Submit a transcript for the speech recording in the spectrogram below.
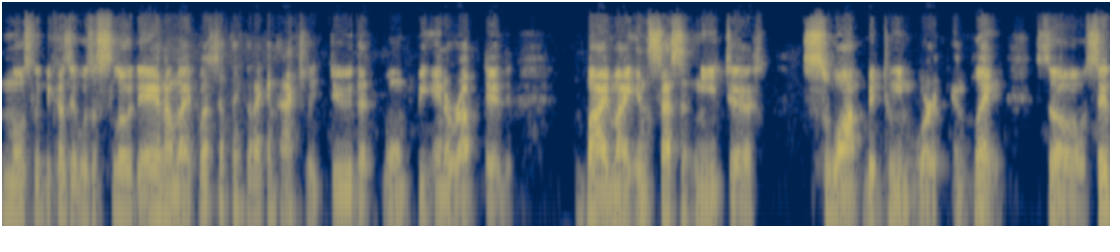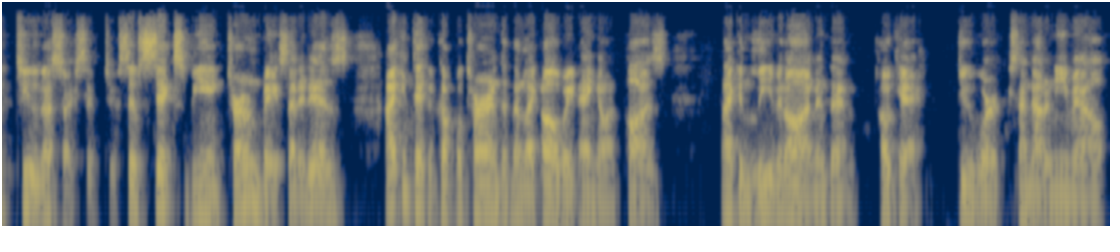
mostly because it was a slow day, and I'm like, what's the thing that I can actually do that won't be interrupted by my incessant need to swap between work and play. So Civ 2, uh, sorry, Civ 2, Civ 6 being turn based that it is, I can take a couple turns and then like, oh wait, hang on, pause. I can leave it on and then okay, do work, send out an email,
